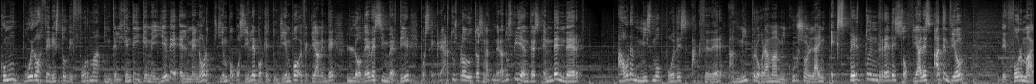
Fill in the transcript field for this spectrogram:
¿Cómo puedo hacer esto de forma inteligente y que me lleve el menor tiempo posible? Porque tu tiempo efectivamente lo debes invertir pues en crear tus productos, en atender a tus clientes, en vender ahora mismo puedes acceder a mi programa, a mi curso online experto en redes sociales. Atención, de forma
